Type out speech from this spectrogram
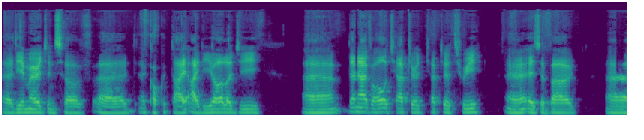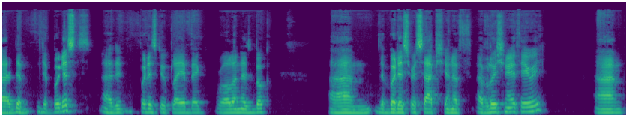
uh, the emergence of uh, Kokutai ideology, um, then I have a whole chapter. Chapter three uh, is about uh, the the Buddhists. Uh, the Buddhists do play a big role in this book. Um, the Buddhist reception of evolutionary theory, um,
